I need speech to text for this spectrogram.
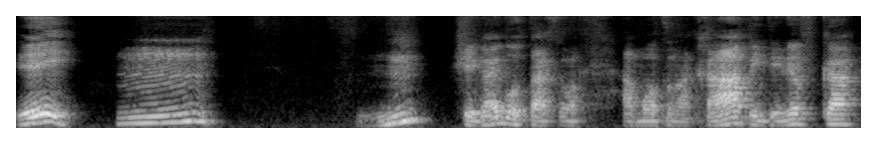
Ei, hum, hum, chegar e botar a moto na capa, entendeu? Ficar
